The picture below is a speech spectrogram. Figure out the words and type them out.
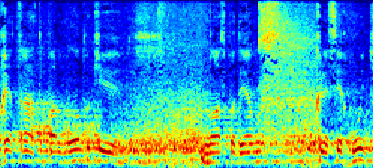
um retrato para o mundo que nós podemos crescer muito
